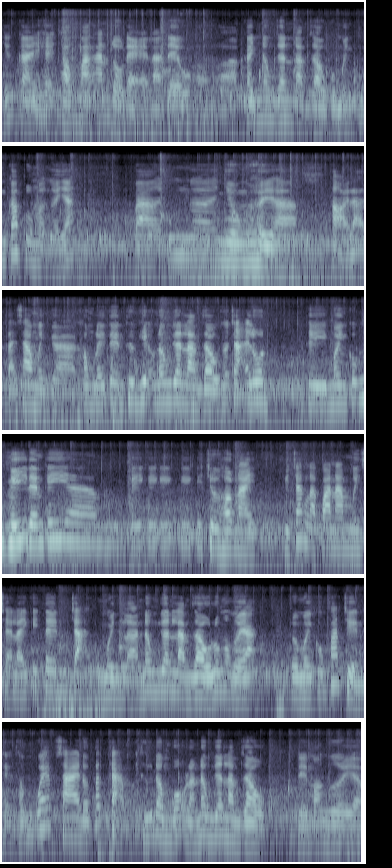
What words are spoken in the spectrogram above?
những cái hệ thống máng ăn rổ đẻ là đều ở kênh nông dân làm giàu của mình cung cấp luôn mọi người nhé và cũng nhiều người hỏi là tại sao mình à, không lấy tên thương hiệu nông dân làm giàu cho trại luôn? Thì mình cũng nghĩ đến cái à, cái cái cái cái, cái trường hợp này. Thì chắc là qua năm mình sẽ lấy cái tên trại của mình là nông dân làm giàu luôn mọi người ạ. Rồi mình cũng phát triển hệ thống website đó tất cả mọi thứ đồng bộ là nông dân làm giàu. Để mọi người à,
